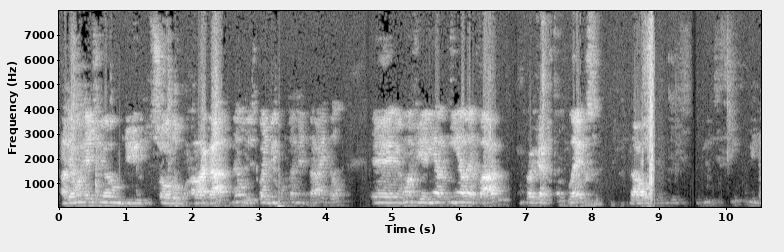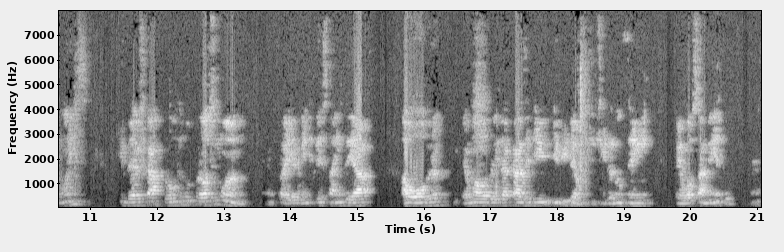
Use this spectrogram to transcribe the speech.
Ali é uma região de, de solo alagado, né, o Luiz pode vir complementar, então é uma via em, em elevado, um projeto complexo, da ordem de 25 milhões, que deve ficar pronto no próximo ano. Então, para aí a gente pensar em ter a, a obra, é uma obra da casa de, de bilhão, a gente ainda não tem é, o orçamento, né?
